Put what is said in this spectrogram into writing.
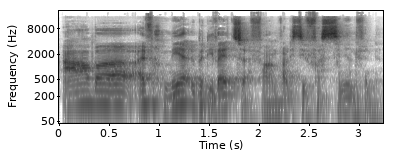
aber einfach mehr über die Welt zu erfahren, weil ich sie faszinierend finde.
